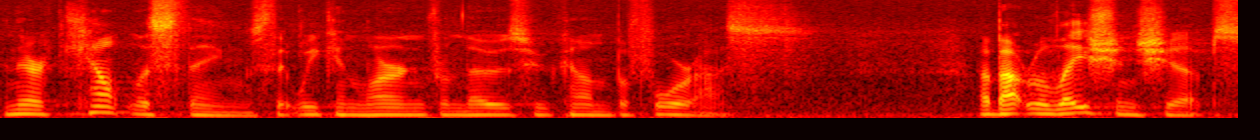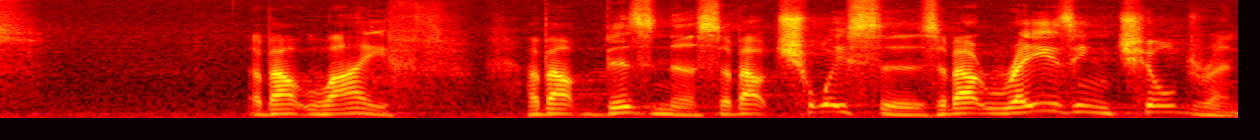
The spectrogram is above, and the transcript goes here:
And there are countless things that we can learn from those who come before us about relationships, about life, about business, about choices, about raising children,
